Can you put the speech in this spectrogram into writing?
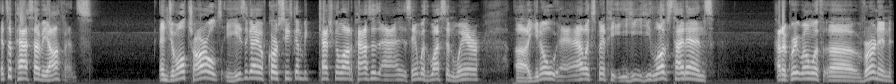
it's a pass heavy offense. And Jamaal Charles, he's a guy, of course, he's going to be catching a lot of passes. Uh, same with Weston Ware. Uh, you know, Alex Smith, he, he, he loves tight ends. Had a great run with uh, Vernon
